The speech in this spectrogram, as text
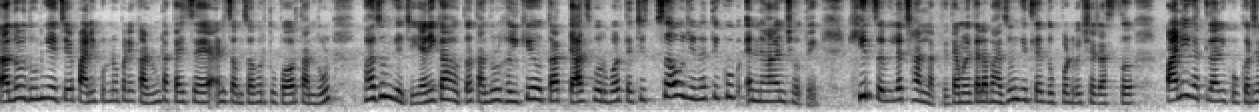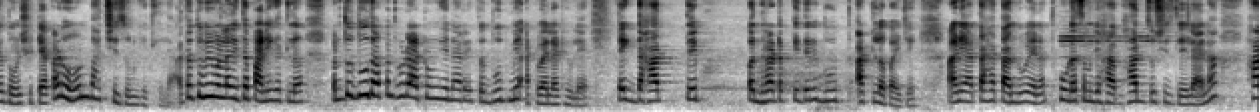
तांदूळ धुवून घ्यायचे पाणी पूर्णपणे काढून टाकायचं आहे आणि चमचाभर तुपावर तांदूळ भाजून घ्यायचे. याने काय होतं? तांदूळ हलके होतात. त्याचबरोबर त्याची चव जी ना ती खूप एनहान्स होते. खीर चवीला छान लागते. त्यामुळे त्याला भाजून घेतलं दुप्पटपेक्षा जास्त पाणी घातलं आणि कुकरच्या दोन शिट्ट्या काढून भात शिजून घेतलेला. आता तुम्ही म्हणाल इथं पाणी घातलं परंतु दूध आपण थोडं आटून घेणार आहे. तर दूध मी आटवायला ठेवलं आहे एक दहा ते पंधरा टक्के तरी दूध आटलं पाहिजे. आणि आता हा तांदूळ आहे ना थोडंसं म्हणजे हा भात जो शिजलेला आहे ना हा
